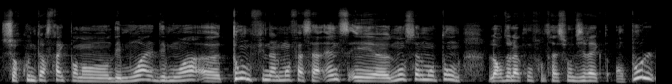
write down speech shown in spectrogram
sur Counter-Strike pendant des mois et des mois euh, tombent finalement face à Hens et euh, non seulement tombent lors de la confrontation directe en poule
